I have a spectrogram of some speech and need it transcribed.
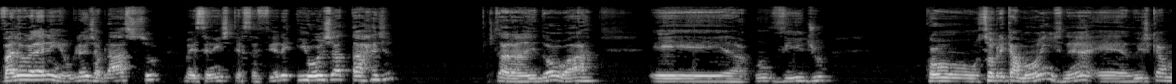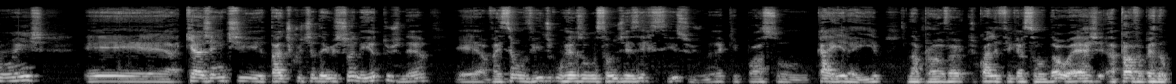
Valeu, galerinha. Um grande abraço, uma excelente terça-feira e hoje à tarde estará indo ao ar é, um vídeo com, sobre Camões, né? É, Luiz Camões é, que a gente está discutindo aí os sonetos, né? É, vai ser um vídeo com resolução de exercícios, né? Que possam cair aí na prova de qualificação da UERJ, a prova, perdão,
